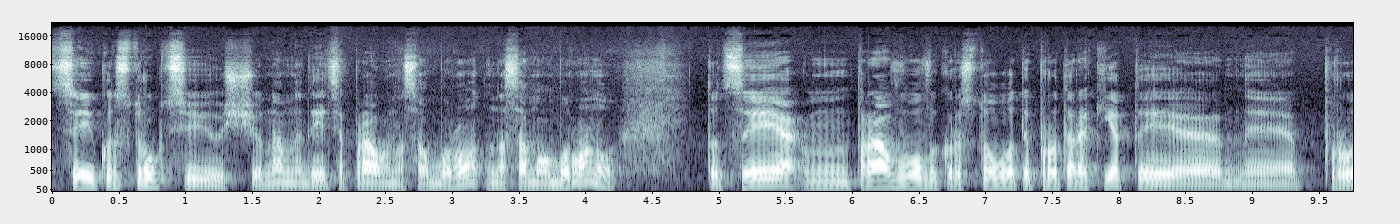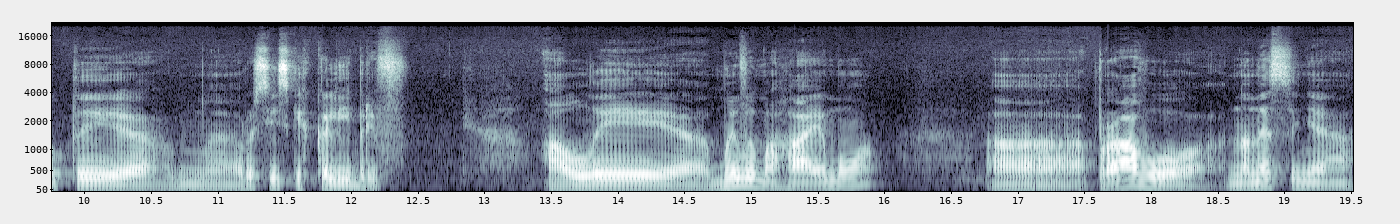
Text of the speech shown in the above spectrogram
цією конструкцією, що нам надається право на самооборону, то це право використовувати протиракети е, проти російських калібрів. Але ми вимагаємо право нанесення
